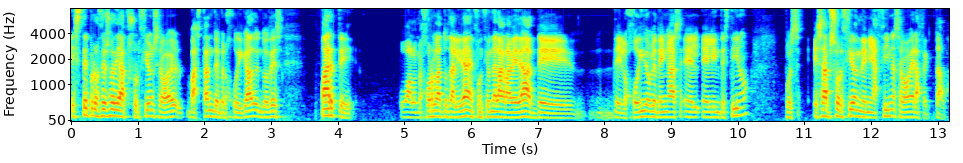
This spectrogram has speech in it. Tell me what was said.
este proceso de absorción se va a ver bastante perjudicado. Entonces, parte, o a lo mejor la totalidad, en función de la gravedad de, lo jodido que tengas el, el intestino, pues esa absorción de niacina se va a ver afectada.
